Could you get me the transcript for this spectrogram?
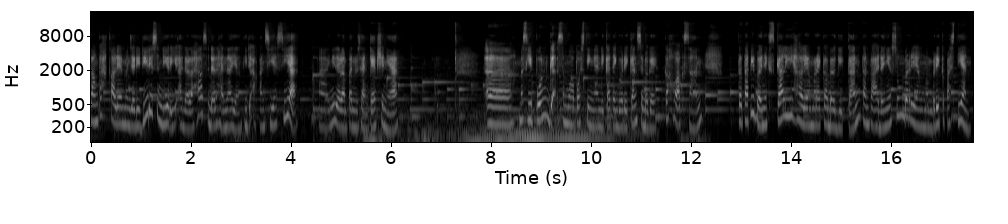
langkah kalian menjadi diri sendiri adalah hal sederhana yang tidak akan sia-sia. Nah, ini dalam penulisan caption ya. Uh, meskipun gak semua postingan dikategorikan sebagai kehoaksan, Tetapi banyak sekali hal yang mereka bagikan tanpa adanya sumber yang memberi kepastian.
